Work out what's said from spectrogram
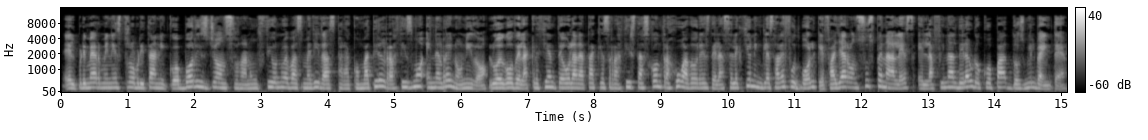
El primer ministro británico Boris Johnson anunció nuevas medidas para combatir el racismo en el Reino Unido, luego de la creciente ola de ataques racistas contra jugadores de la selección inglesa de fútbol que fallaron sus penales en la final de la Eurocopa 2020.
